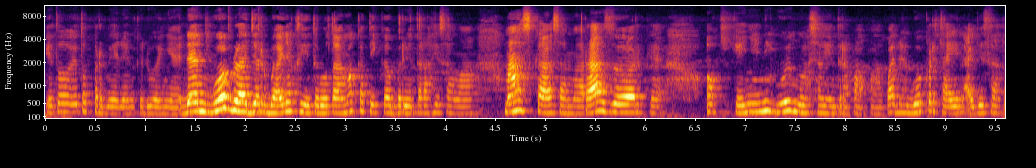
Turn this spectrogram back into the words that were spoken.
Itu itu perbedaan keduanya. Dan gue belajar banyak sih terutama ketika berinteraksi sama Maska sama Razor kayak oke kayaknya ini gue gak usah interaksi apa-apa dah gue percayain aja 100%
